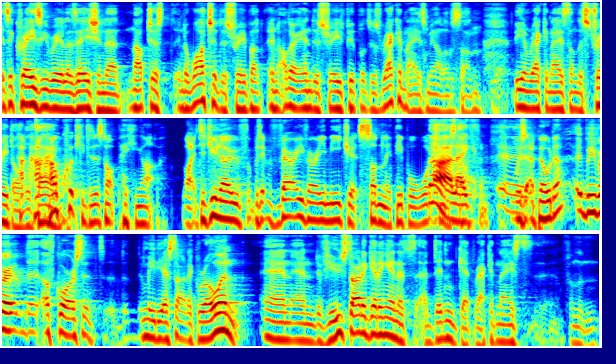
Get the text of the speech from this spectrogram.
it's a crazy realization that not just in the watch industry, but in other industries, people just recognize me all of a sudden, being recognized on the street all how, the time. How quickly did it start picking up? Like, did you know? Was it very, very immediate? Suddenly, people watching. Stuff like, and- was it a builder? we were, of course, it, the media started growing and and the views started getting in. It's, I didn't get recognized from the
